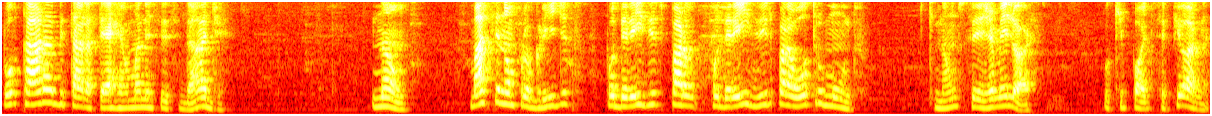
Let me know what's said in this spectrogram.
Voltar a habitar a Terra é uma necessidade? Não. Mas se não progrides, podereis ir para, podereis ir para outro mundo, que não seja melhor. O que pode ser pior, né?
